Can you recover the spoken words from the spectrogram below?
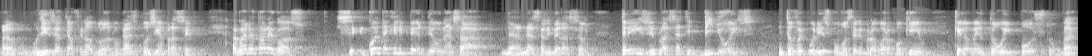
Né? O diesel até o final do ano, o gás de cozinha para sempre. Agora é tal negócio. Quanto é que ele perdeu nessa, né, nessa liberação? 3,7 bilhões. Então foi por isso, como você lembrou agora há pouquinho, que ele aumentou o imposto, né?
